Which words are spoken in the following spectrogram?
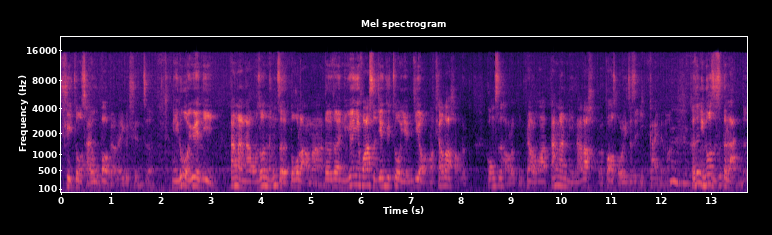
去做财务报表的一个选择。你如果愿意，当然啦，我说能者多劳嘛，对不对？你愿意花时间去做研究，哦，挑到好的公司、好的股票的话，当然你拿到好的报酬率，这是应该的嘛。嗯嗯，可是你如果只是个懒人，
